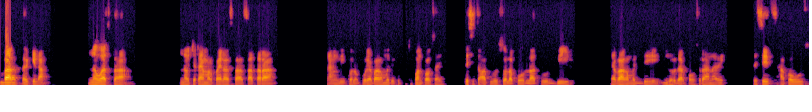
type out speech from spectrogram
बारा तारखेला नऊ वाजता नऊच्या टायमावर पाहिला असता सातारा सांगली कोल्हापूर या भागामध्ये खूप तुफान पाऊस आहे. तसेच अकलूज सोलापूर लातूर बीड या भागामध्ये जोरदार पाऊस राहणार आहे. तसेच हा पाऊस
